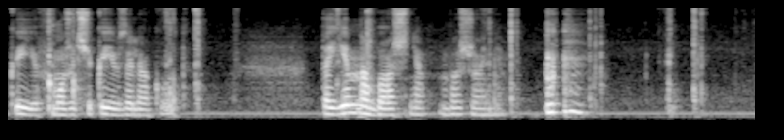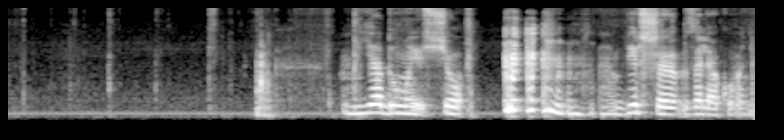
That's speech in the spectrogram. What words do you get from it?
Київ, може ще Київ залякувати. Таємна башня, бажання. Я думаю, що більше залякування.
